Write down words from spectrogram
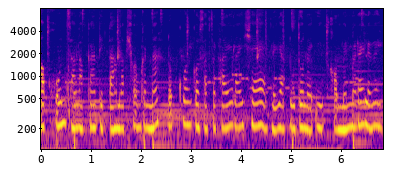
ขอบคุณสำหรับการติดตามรับชมกันนะ รบกวนกด Subscribe ไลค์แชร์ หรืออยากดูตัวไหนอีก คอมเมนต์มาได้เลย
